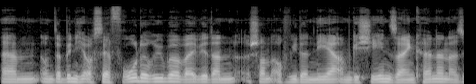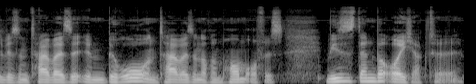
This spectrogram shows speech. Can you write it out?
ähm, und da bin ich auch sehr froh darüber, weil wir dann schon auch wieder näher am Geschehen sein können. Also wir sind teilweise im Büro und teilweise noch im Homeoffice. Wie ist es denn bei euch aktuell?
